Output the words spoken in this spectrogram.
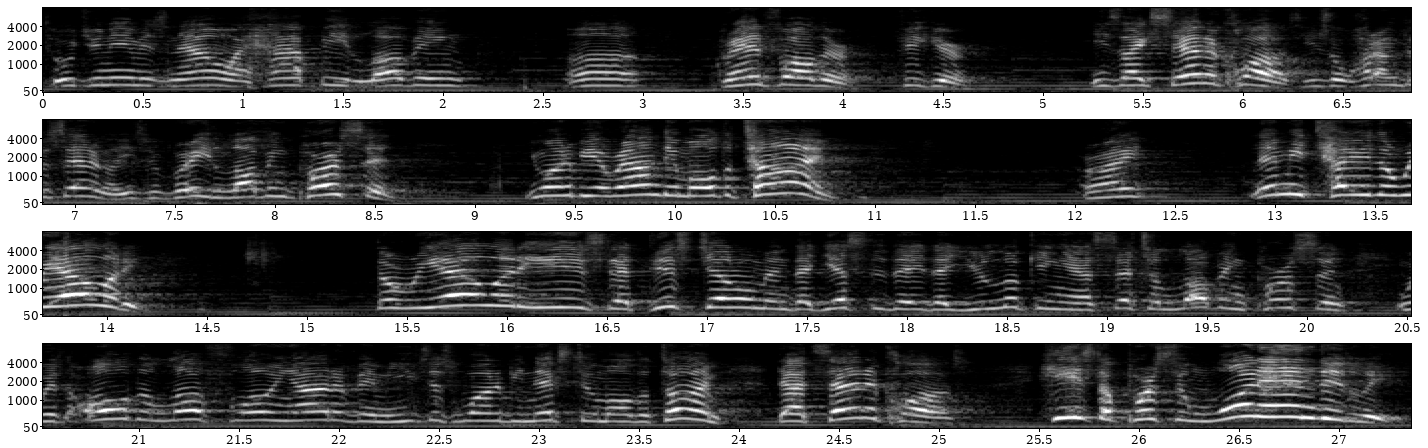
Tojunim is now a happy, loving uh, grandfather figure. He's like Santa Claus. He's a Hwarangdo Santa Claus. He's a very loving person. You want to be around him all the time. All right? Let me tell you the reality. The reality is that this gentleman that yesterday that you're looking at, such a loving person with all the love flowing out of him, you just want to be next to him all the time, that Santa Claus, he's the person one-handedly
